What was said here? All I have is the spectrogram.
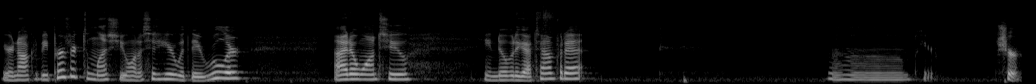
You're not going to be perfect unless you want to sit here with a ruler I don't want to. Ain't nobody got time for that. Um, here. Sure.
